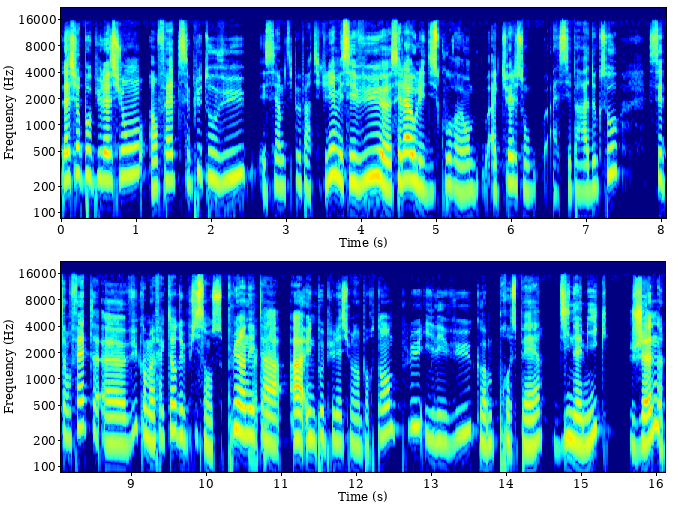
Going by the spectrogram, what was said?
la surpopulation, en fait, c'est plutôt vu, et c'est un petit peu particulier, mais c'est vu, euh, c'est là où les discours euh, actuels sont assez paradoxaux. C'est en fait euh, vu comme un facteur de puissance. Plus un État a une population importante, plus il est vu comme prospère, dynamique, jeune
